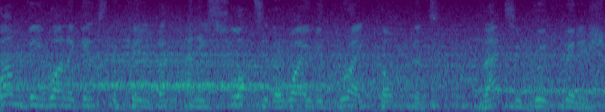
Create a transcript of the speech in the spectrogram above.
1v1 against the keeper, and he slots it away with great confidence. That's a good finish.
